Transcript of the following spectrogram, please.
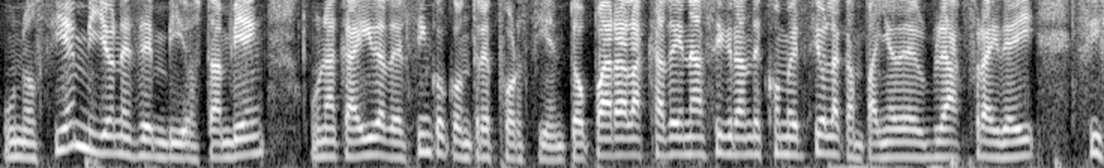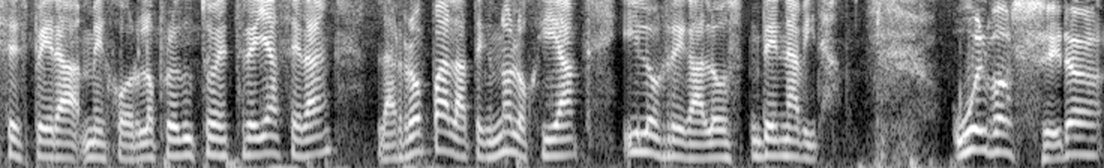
unos 100 millones de envíos, también una caída del 5,3%. Para las cadenas y grandes comercios, la campaña del Black Friday sí se espera mejor. Los productos estrellas serán la ropa, la tecnología y los regalos de Navidad. Huelva será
